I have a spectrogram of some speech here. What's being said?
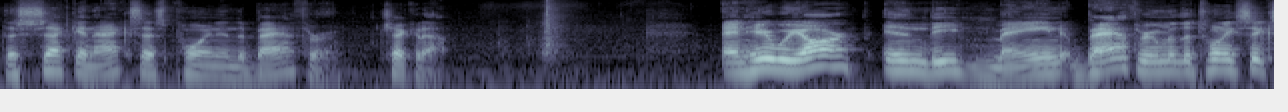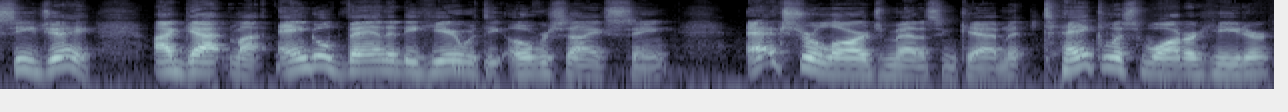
the second access point in the bathroom. Check it out. And here we are in the main bathroom of the 26CJ. I got my angled vanity here with the oversized sink, extra large medicine cabinet, tankless water heater,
